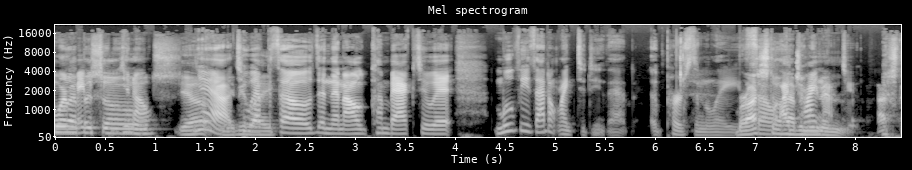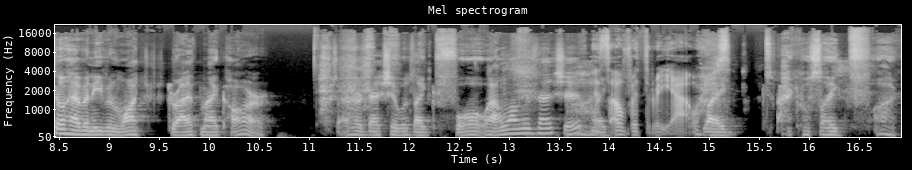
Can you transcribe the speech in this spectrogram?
two hour, maybe two. You know, yeah yeah, two like episodes, and then I'll come back to it. Movies, I don't like to do that uh, personally, bro i so still I haven't even to. i still haven't even watched drive my car 'Cause i heard that shit was like four how long is that shit Oh, like it's over three hours. like i was like fuck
